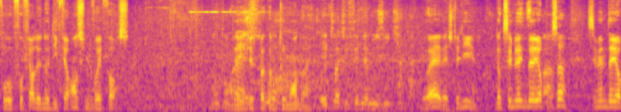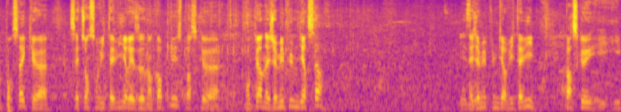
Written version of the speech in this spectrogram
Faut, faut faire de nos différences une vraie force. Donc ton On père est est juste pas comme tout le monde, ouais. Et toi tu fais de la musique. Ouais, ben, je te dis. Donc c'est même d'ailleurs pour ça. C'est même d'ailleurs pour ça que cette chanson Vite ta vie résonne encore plus parce que mon père n'a jamais pu me dire ça. Est-ce n'a que- jamais pu me dire vite ta vie. Parce qu'il il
